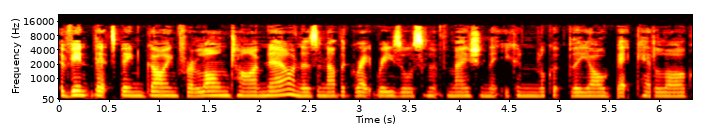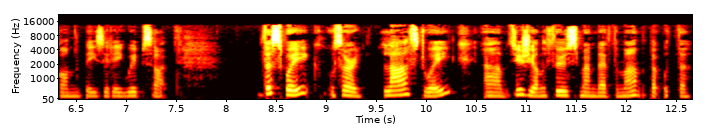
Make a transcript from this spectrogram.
event that's been going for a long time now, and is another great resource of information that you can look at the old back catalogue on the BZE website. This week, or sorry, last week, um, it's usually on the first Monday of the month, but with the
